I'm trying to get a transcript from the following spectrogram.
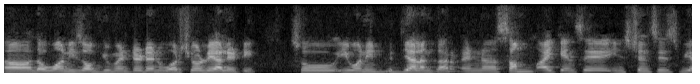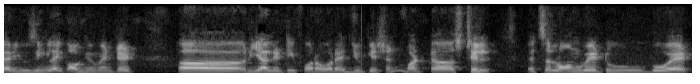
Uh, the one is augmented and virtual reality. So even in Vidyalankar and uh, some I can say instances we are using like augmented uh, reality for our education, but uh, still it's a long way to go ahead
